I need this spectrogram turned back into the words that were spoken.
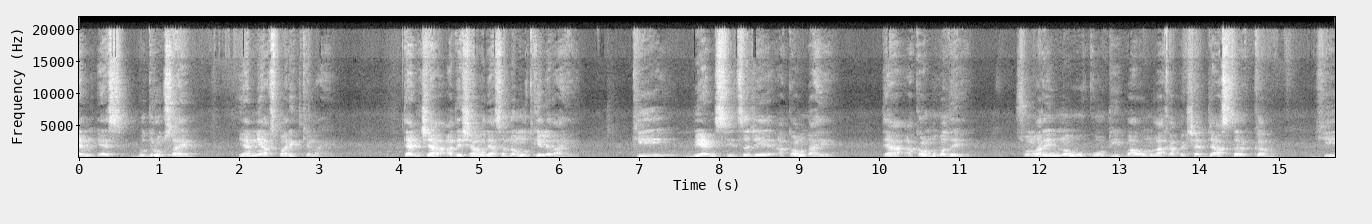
एन एस बुद्रुक साहेब यांनी आज पारित केला आहे. त्यांच्या आदेशामध्ये असं नमूद केलेलं आहे की बी एन सीचं जे अकाउंट आहे त्या अकाउंटमध्ये सुमारे नऊ कोटी बावन्न लाखापेक्षा जास्त रक्कम ही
